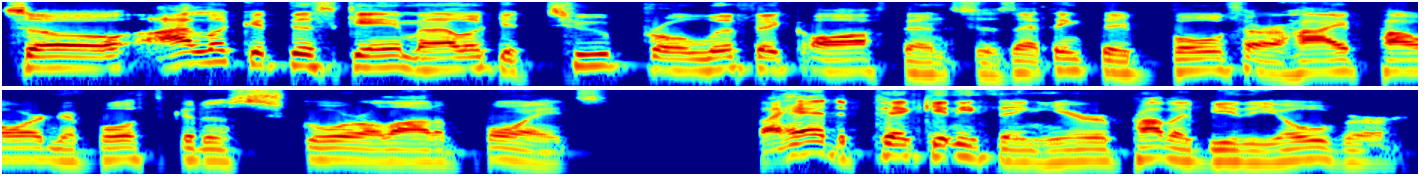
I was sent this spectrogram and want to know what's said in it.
So I look at this game and I look at two prolific offenses. I think they both are high powered and they're both going to score a lot of points. If I had to pick anything here, it'd probably be the over.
